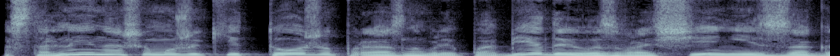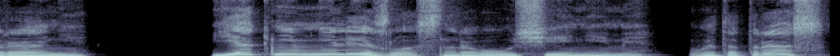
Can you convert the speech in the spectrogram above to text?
Остальные наши мужики тоже праздновали победу и возвращение из-за грани. Я к ним не лезла с нравоучениями. В этот раз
